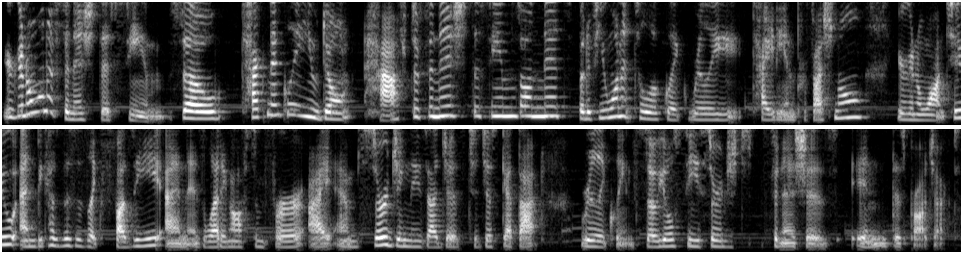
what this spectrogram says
You're going to want to finish this seam. So technically you don't have to finish the seams on knits, but if you want it to look like really tidy and professional, you're going to want to. And because this is like fuzzy and is letting off some fur, I am serging these edges to just get that really clean. So you'll see serged finishes in this project.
